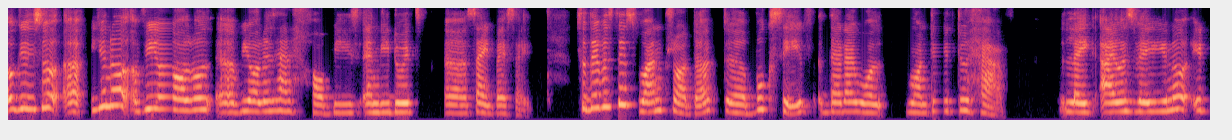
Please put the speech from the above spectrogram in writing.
Okay, so uh, you know we always uh, we always have hobbies and we do it uh, side by side. So there was this one product, uh, Book Safe, that I wa- wanted to have. Like I was very, you know, it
